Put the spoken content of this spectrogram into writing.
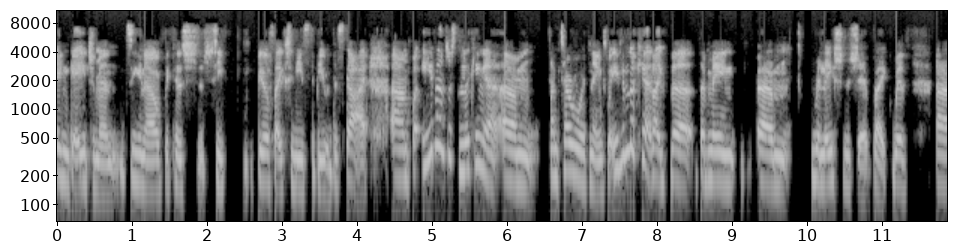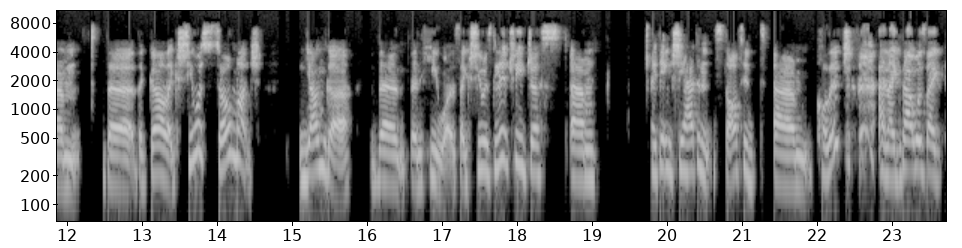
engagement, you know, because she, she feels like she needs to be with this guy. Um, but even just looking at, um, I'm terrible with names, but even looking at like the the main um, relationship, like with um, the the girl, like she was so much younger than than he was. Like she was literally just um I think she hadn't started um, college, and like that was like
